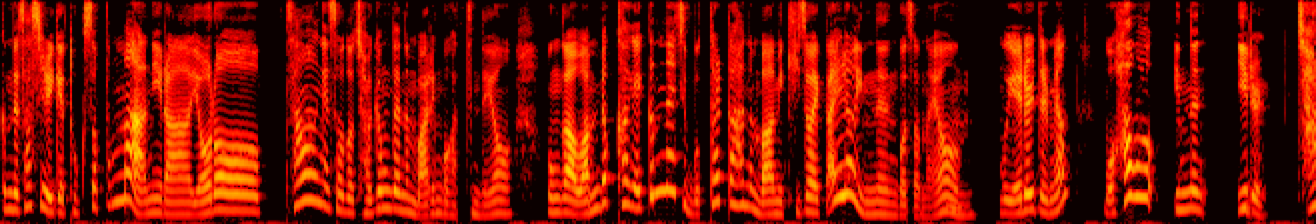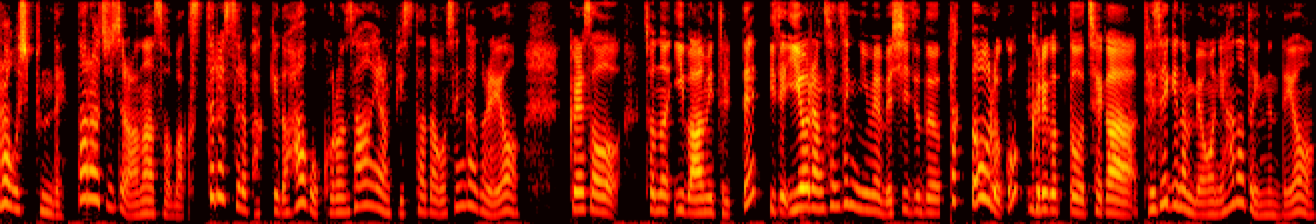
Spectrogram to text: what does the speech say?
근데 사실 이게 독서뿐만 아니라 여러 상황에서도 적용되는 말인 것 같은데요. 뭔가 완벽하게 끝내지 못할까 하는 마음이 기저에 깔려 있는 거잖아요. 음. 뭐 예를 들면 뭐 하고 있는 일을 잘하고 싶은데 따라주질 않아서 막 스트레스를 받기도 하고 그런 상황이랑 비슷하다고 생각을 해요. 그래서 저는 이 마음이 들 때 이제 이어랑 선생님의 메시지도 딱 떠오르고 그리고 또 제가 되새기는 명언이 하나 더 있는데요.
